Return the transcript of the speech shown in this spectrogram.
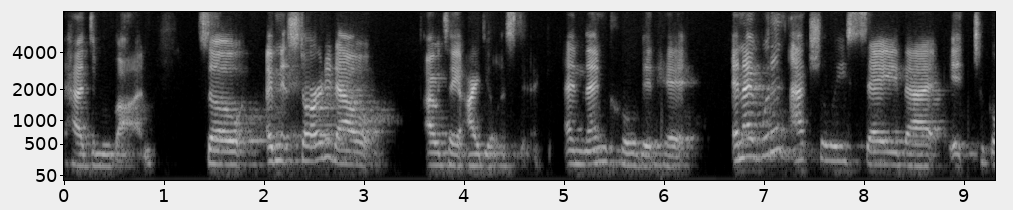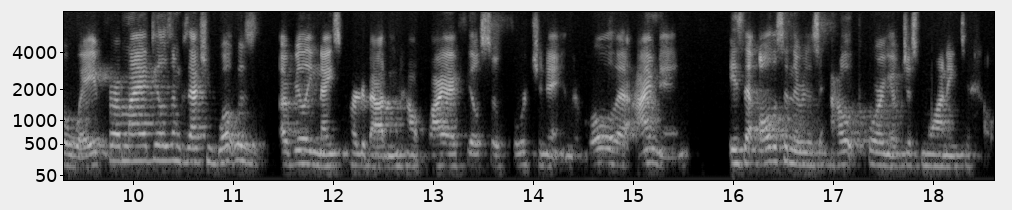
had to move on. So, I mean, it started out, I would say, idealistic. And then COVID hit. And I wouldn't actually say that it took away from my idealism, because actually, what was a really nice part about and how why I feel so fortunate in the role that I'm in is that all of a sudden there was this outpouring of just wanting to help.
